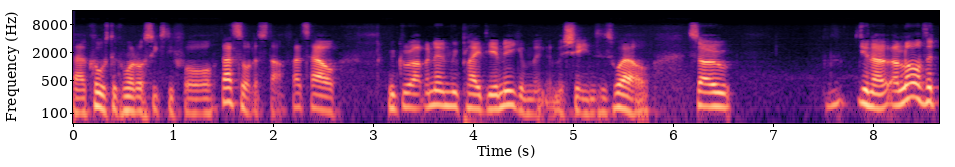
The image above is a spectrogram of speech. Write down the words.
uh, of course the Commodore sixty four, that sort of stuff. That's how we grew up, and then we played the Amiga machines as well. So you know, a lot of the,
